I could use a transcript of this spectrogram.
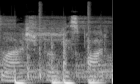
slash focus podcast.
